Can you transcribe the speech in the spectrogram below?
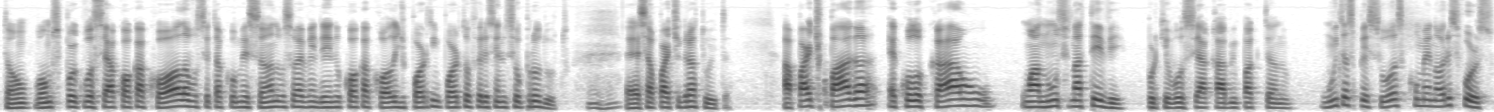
Então, vamos supor que você é a Coca-Cola, você está começando, você vai vendendo Coca-Cola de porta em porta, oferecendo o seu produto. Uhum. Essa é a parte gratuita. A parte paga é colocar um, um anúncio na TV, porque você acaba impactando muitas pessoas com menor esforço.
